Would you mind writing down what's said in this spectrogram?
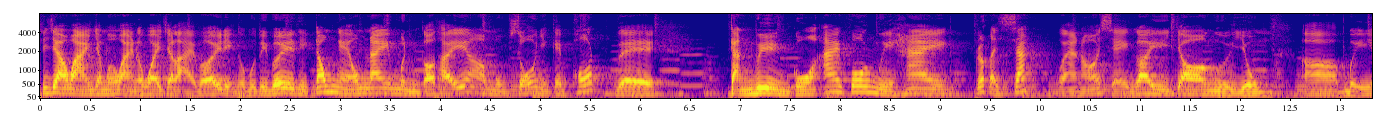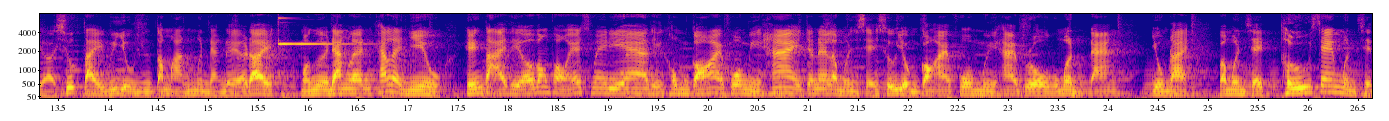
Xin chào các bạn, chào mừng các bạn đã quay trở lại với Điện thoại Bưu TV Thì trong ngày hôm nay mình có thấy ờ, một số những cái post về cạnh viền của iPhone 12 rất là sắc và nó sẽ gây cho người dùng uh, bị uh, xước tay. Ví dụ như tấm ảnh mình đang để ở đây. Mọi người đăng lên khá là nhiều. Hiện tại thì ở văn phòng S Media thì không có iPhone 12 cho nên là mình sẽ sử dụng con iPhone 12 Pro của mình đang dùng đây. Và mình sẽ thử xem mình sẽ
